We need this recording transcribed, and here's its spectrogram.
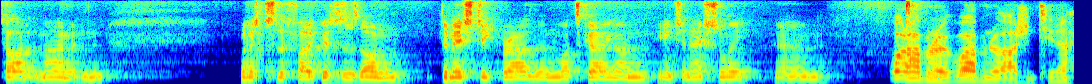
tight at the moment and most of the focus is on domestic rather than what's going on internationally. Um, what happened? To, what happened to Argentina?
